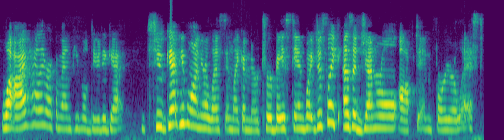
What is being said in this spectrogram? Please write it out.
What i highly recommend people do to get to get people on your list in like a nurture based standpoint, just like as a general opt in for your list,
